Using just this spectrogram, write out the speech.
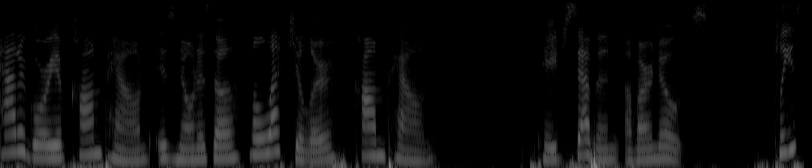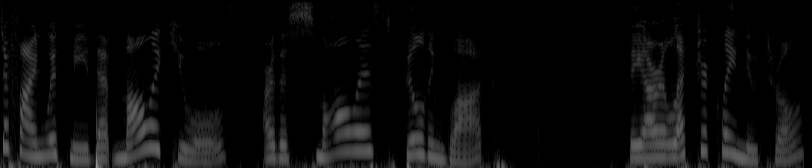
category of compound is known as a molecular compound. Page 7 of our notes. Please define with me that molecules are the smallest building block. They are electrically neutral.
